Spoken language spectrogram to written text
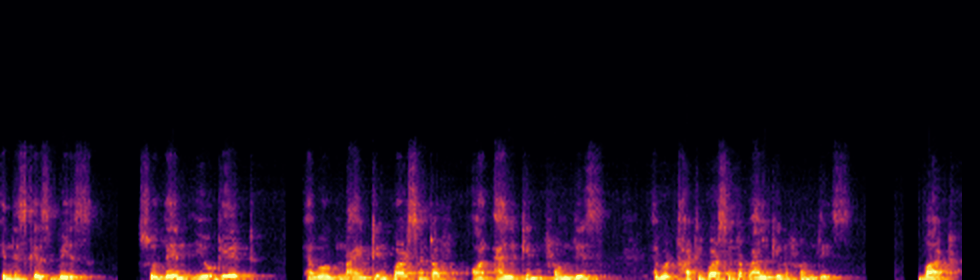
in this case base. So then you get about 19% of alkene from this, about 30% of alkene from this. But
